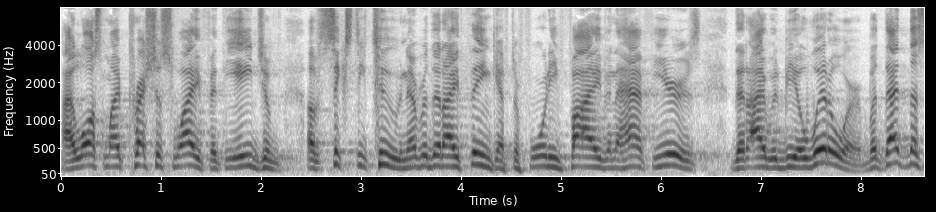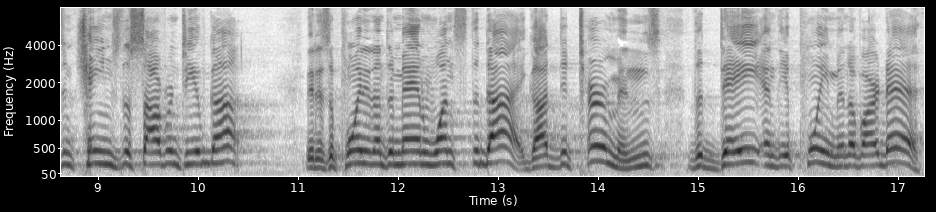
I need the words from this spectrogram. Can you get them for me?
I lost my precious wife at the age of, of 62. Never did I think after 45 and a half years that I would be a widower. But that doesn't change the sovereignty of God. It is appointed unto man once to die. God determines the day and the appointment of our death.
